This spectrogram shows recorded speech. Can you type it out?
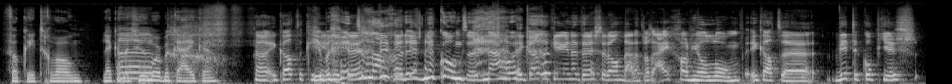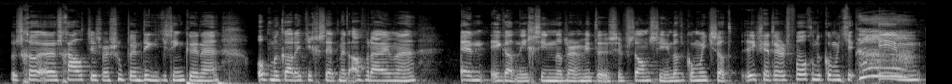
fuck it, gewoon lekker met Eh, humor bekijken. Nou, ik had een keer Je in begint te lachen, dus nu komt het. Nou, Ik had een keer in het restaurant, nou, dat was eigenlijk gewoon heel lomp. Ik had eh, witte kopjes, eh, schaaltjes waar soep en dingetjes in kunnen, op mijn karretje gezet met afruimen. En ik had niet gezien dat er een witte substantie in dat kommetje zat. Ik zet er het volgende kommetje in.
